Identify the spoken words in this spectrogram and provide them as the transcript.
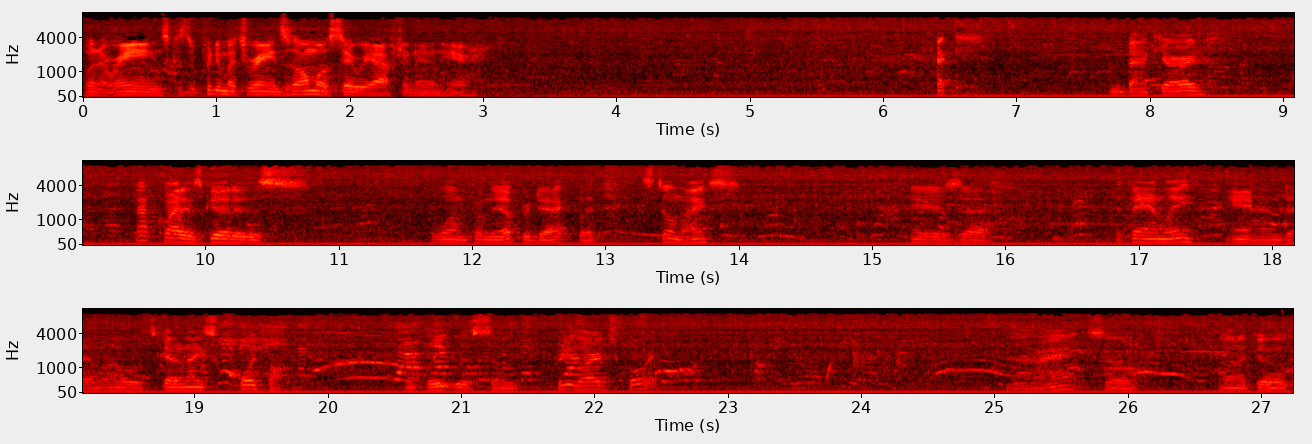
when it rains because it pretty much rains almost every afternoon here. Back in the backyard, not quite as good as the one from the upper deck, but still nice. Here's uh, the family, and um, oh, it's got a nice koi pond, complete with some pretty large koi. All right, so I'm gonna go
